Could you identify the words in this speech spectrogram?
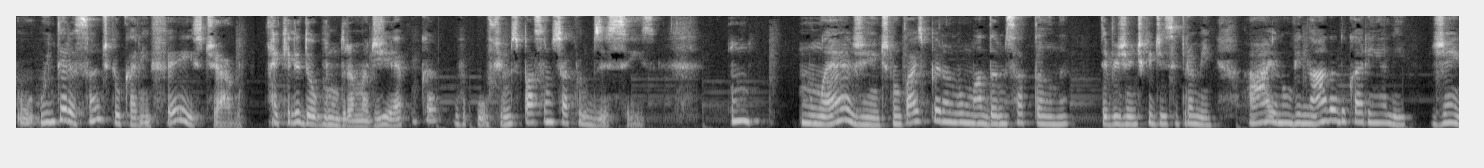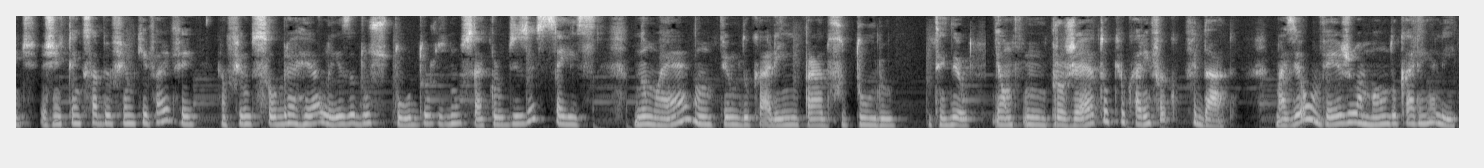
o, interessante que o Karim fez, Tiago, é que ele deu um drama de época. O, o filme se passa no século XVI. Um, não é, gente? Não vai esperando uma Madame Satã, né? Teve gente que disse para mim: Ah, eu não vi nada do Karim ali. Gente, a gente tem que saber o filme que vai ver. É um filme sobre a realeza dos Tudors no século XVI. Não é um filme do Karim para do futuro, entendeu? É um, um projeto que o Karim foi convidado. Mas eu vejo a mão do Karim ali.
